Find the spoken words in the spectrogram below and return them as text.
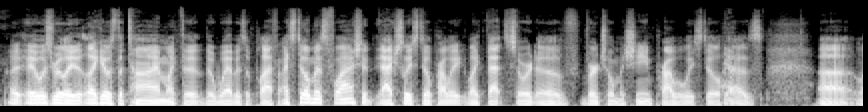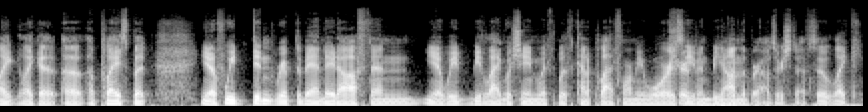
it, it was really like it was the time, like the the web as a platform. I still miss Flash. It actually still probably like that sort of virtual machine probably still Yeah. has uh, like like a, a, a place. But you know, if we didn't rip the band-aid off, then you know we'd be languishing with with kind of platformy wars Sure. even beyond the browser stuff. So like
